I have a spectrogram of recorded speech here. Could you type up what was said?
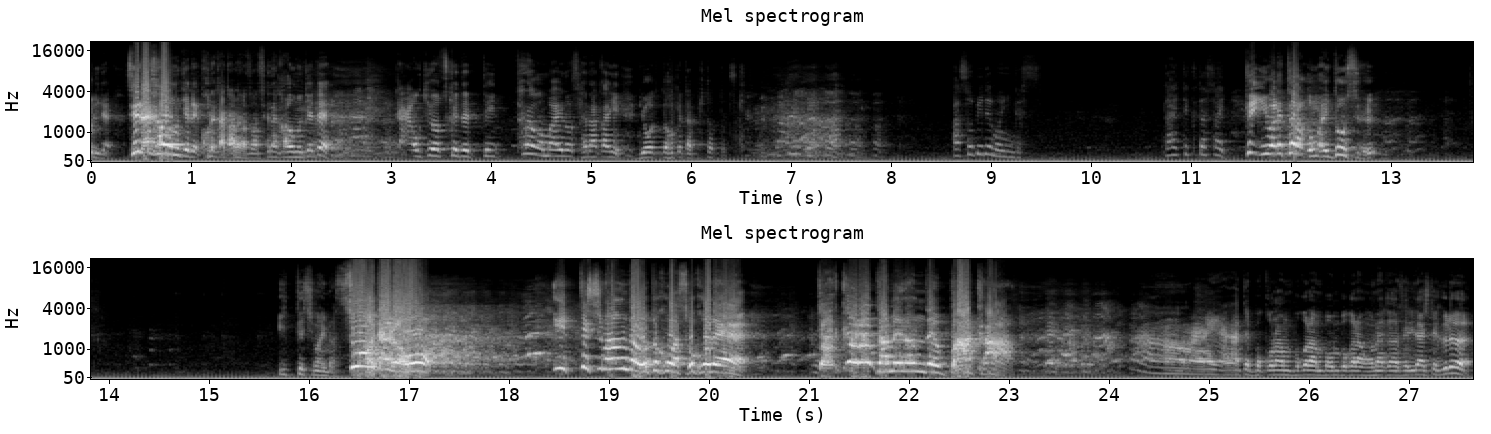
人で背中を向けてこれがダメだぞ背中を向けて。お気をつけてって言ったらお前の背中に両手でほっぺたピトッとつけて。遊びでもいいんです。抱いてください。って言われたらお前どうする？言ってしまいます。そうだろう！言ってしまうんだ男はそこで。だからダメなんだよバカ。お前やがてポコランポコランポンポコランお腹がせり出してくる。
